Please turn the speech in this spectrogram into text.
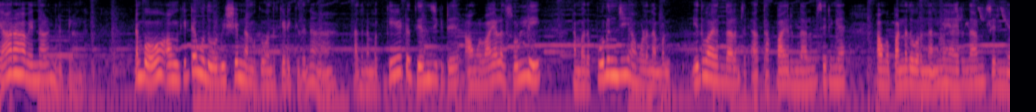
யாராக வேணாலும் இருக்கலாங்க. நம்ம அவங்கக்கிட்ட வந்து ஒரு விஷயம் நமக்கு வந்து கிடைக்குதுன்னா அதை நம்ம கேட்டு தெரிஞ்சுக்கிட்டு அவங்க வாயால் சொல்லி நம்ம அதை புரிஞ்சு அவங்கள நம்ம எதுவாக இருந்தாலும் சரி அது தப்பாக இருந்தாலும் சரிங்க. அவங்க பண்ணது ஒரு நன்மையாக இருந்தாலும் சரிங்க.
